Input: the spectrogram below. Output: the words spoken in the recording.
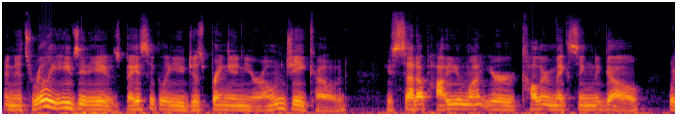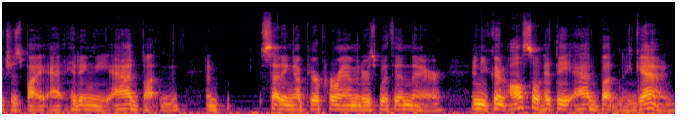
and it's really easy to use. Basically, you just bring in your own G code, you set up how you want your color mixing to go, which is by hitting the add button and setting up your parameters within there. And you can also hit the add button again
